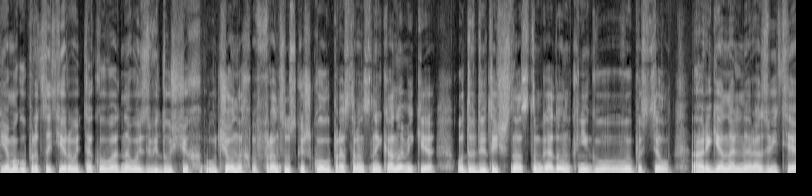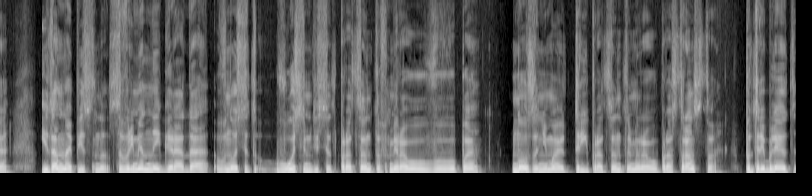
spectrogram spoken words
я могу процитировать такого одного из ведущих ученых французской школы пространственной экономики, вот в 2016 году он книгу выпустил «Региональное развитие», и там написано, современные города вносят 80% мирового ВВП, но занимают 3% мирового пространства – потребляют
